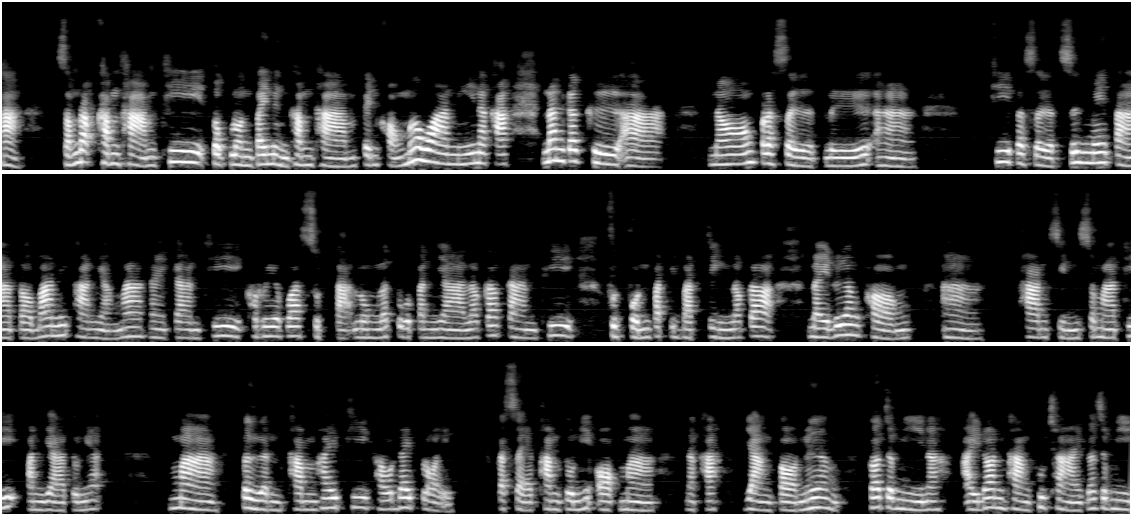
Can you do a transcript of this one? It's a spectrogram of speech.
ค่ะสำหรับคำถามที่ตกหล่นไปหนึ่งคำถามเป็นของเมื่อวานนี้นะคะ นั่นก็คืออ่าน้องประเสริฐหรืออ่าพี่ประเสริฐซึ่งเมตตาต่อบ้านนิพพานอย่างมากในการที่เขาเรียกว่าสุตตะลงและตัวปัญญา แล้วก็การที่ฝึกฝนปฏิบัติจริง แล้วก็ในเรื่องของอ่าทานศีลสมาธิปัญญาตัวเนี้ยมาเตือนทำให้พี่เขาได้ปล่อยกระแสธรรมตัวนี้ออกมานะคะ อย่างต่อเนื่องก็จะมีนะไอดอลทางผู้ชายก็จะมี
